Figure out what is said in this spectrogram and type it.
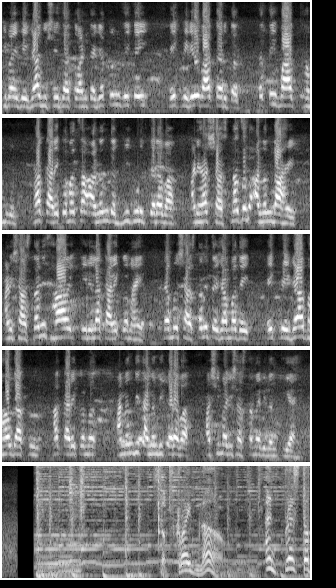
किंवा वेगळा विषय जातो आणि त्याच्यातून जे काही एक वेगळे वाद करतात तर ते वाद थांबवून ह्या कार्यक्रमाचा आनंद द्विगुणित करावा आणि हा शासनाचाच आनंद आहे आणि शासनानेच हा केलेला कार्यक्रम आहे. त्यामुळे शासनाने त्याच्यामध्ये एक वेगळा भाव दाखवून हा कार्यक्रम आनंदित आनंदी करावा अशी माझी शासनाला विनंती आहे. Subscribe now and press the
